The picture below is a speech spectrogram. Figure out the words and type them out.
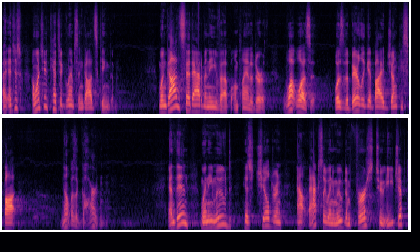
I, I just I want you to catch a glimpse in God's kingdom. When God set Adam and Eve up on planet Earth, what was it? Was it a barely get by junky spot? No, it was a garden. And then when he moved his children out. Actually, when he moved them first to Egypt,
